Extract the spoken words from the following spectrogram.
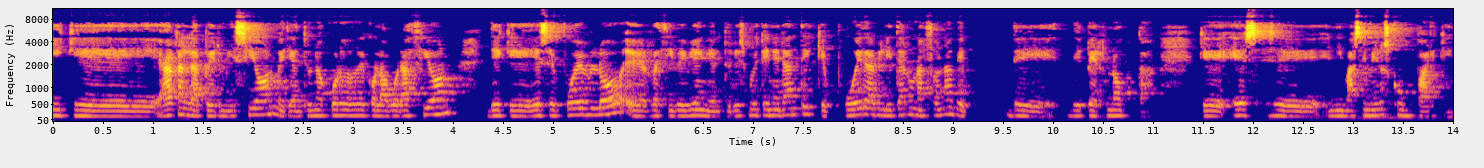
y que hagan la permisión mediante un acuerdo de colaboración de que ese pueblo eh, recibe bien el turismo itinerante y que pueda habilitar una zona de, de, pernocta, que es eh, ni más ni menos que un parking,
